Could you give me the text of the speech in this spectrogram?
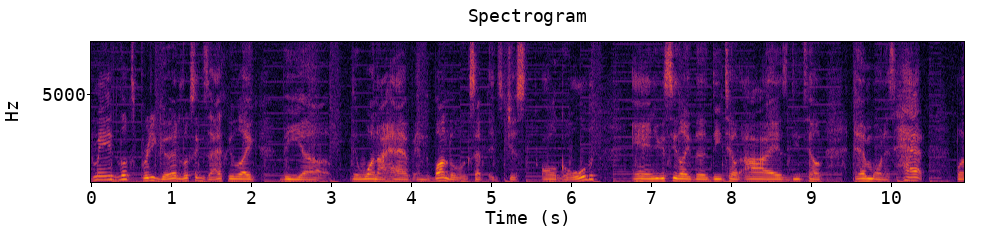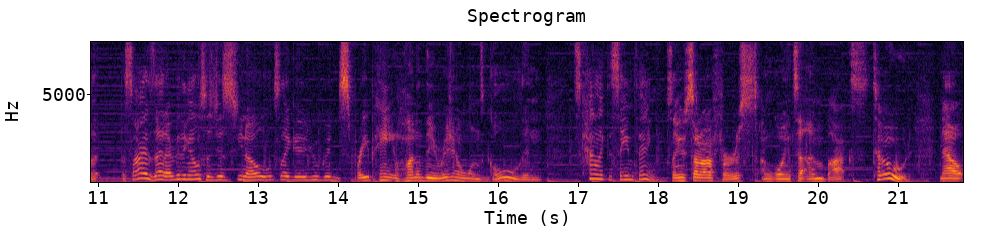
I mean, it looks pretty good. It looks exactly like the uh, the one I have in the bundle, except it's just all gold. And you can see like the detailed eyes, detailed M on his hat. But besides that, everything else is just, you know, looks like you could spray paint one of the original ones gold and it's kind of like the same thing. So you start off first, I'm going to unbox Toad. Now,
